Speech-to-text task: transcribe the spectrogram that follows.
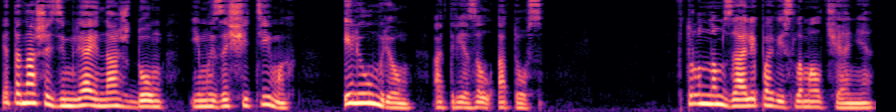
Это наша земля и наш дом, и мы защитим их или умрем», — отрезал Атос. В тронном зале повисло молчание.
